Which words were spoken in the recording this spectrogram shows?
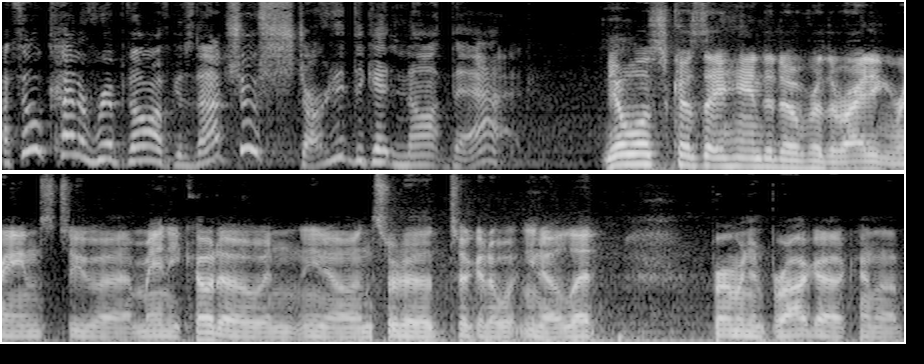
I felt kind of ripped off because that show started to get not bad. Yeah, well, it's because they handed over the writing reins to uh, Manny Coto, and you know, and sort of took it, awa- you know, let Berman and Braga kind of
